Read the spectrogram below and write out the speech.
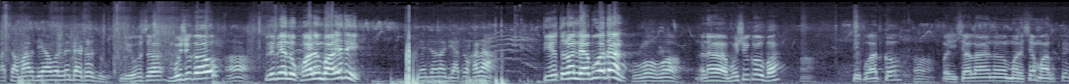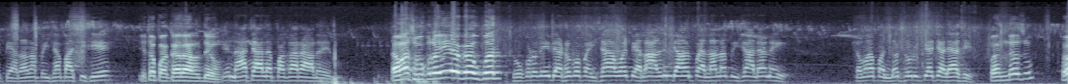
આ તમારા દેવા બદલે બેઠો છું. એવું છે? હું શું કહું? હા. પેલી બે લુખવાડે પાડી હતી? બે જણા ગયા તો ખરા. તે ત્રણ લેબુ હતા ને. વો વો અને હું શું કહું ભા? એક વાત કહું? પૈસા લાવીને મળશે માલ? પહેલાના પૈસા બાકી છે. એ તો પગાર હાલ દેવો. એ ના ચાલે પગાર આલે એમ. તમારો છોકરો એ ઉપર? છોકરો તો બેઠો પણ પૈસા હવે પહેલા આલીને જવાનું પહેલાના પૈસા આલ્યા નહીં. તમારા પંદરસો રૂપિયા ચડ્યા છે. પંદરસો? હો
